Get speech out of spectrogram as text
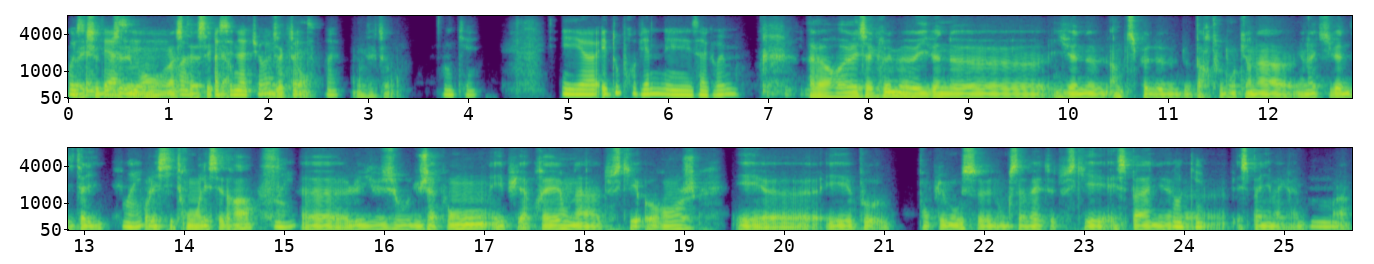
oui, avec ces deux assez, éléments, voilà, c'était assez, assez naturel. Exactement. En fait. ouais. Exactement. Ok. Et, euh, et d'où proviennent les agrumes? Alors euh, les agrumes, euh, ils viennent, euh, ils viennent un petit peu de, de partout. Donc il y en a, il y en a qui viennent d'Italie ouais. pour les citrons, les cédras, ouais. le yuzu du Japon, et puis après on a tout ce qui est orange et et pamplemousse. Donc ça va être tout ce qui est Espagne, okay. Espagne et Maghreb. Mm. Voilà.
